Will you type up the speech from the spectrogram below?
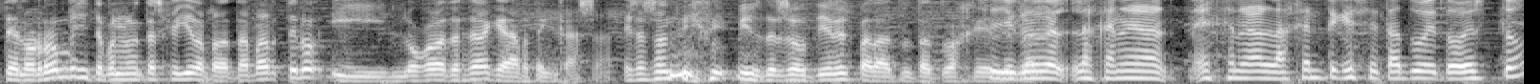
te lo rompes y te ponen otra escayola para tapártelo. Y luego la tercera, quedarte en casa. Esas son mis, mis tres opciones para tu tatuaje. Sí, yo creo que la general, en general la gente que se tatúe todo esto,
